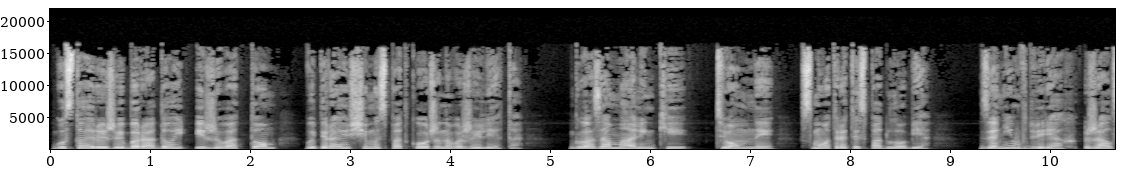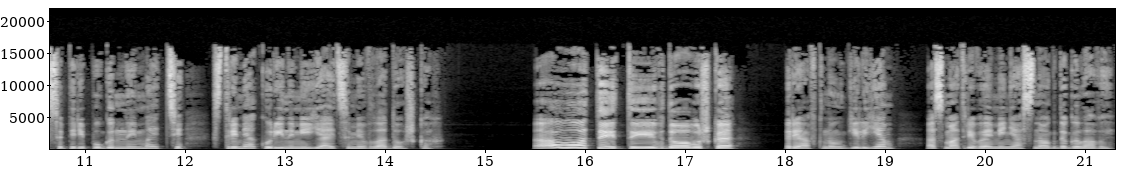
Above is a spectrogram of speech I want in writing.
густой рыжей бородой и животом, выпирающим из-под кожаного жилета. Глаза маленькие, темные, смотрят из-под лобья. За ним в дверях жался перепуганный Мэтти с тремя куриными яйцами в ладошках. «А вот и ты, вдовушка!» — рявкнул Гильем, осматривая меня с ног до головы.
